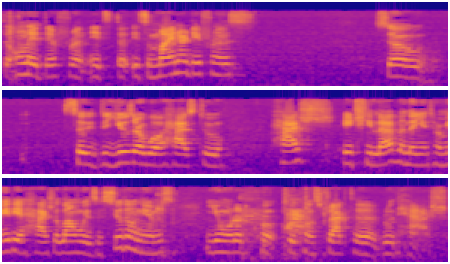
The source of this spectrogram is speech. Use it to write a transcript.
The only difference it's the, it's a minor difference. So so the user will has to hash H11, the intermediate hash, along with the pseudonyms in order to, co- to construct a root hash.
